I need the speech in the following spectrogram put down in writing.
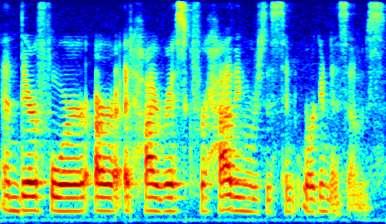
and therefore are at high risk for having resistant organisms.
